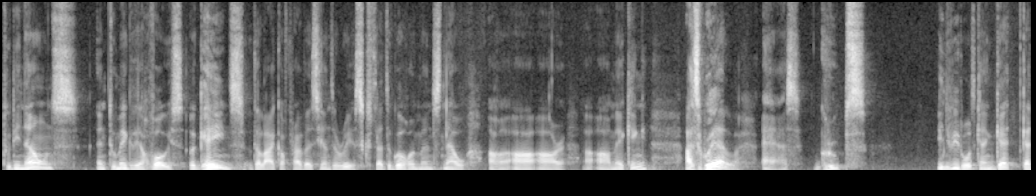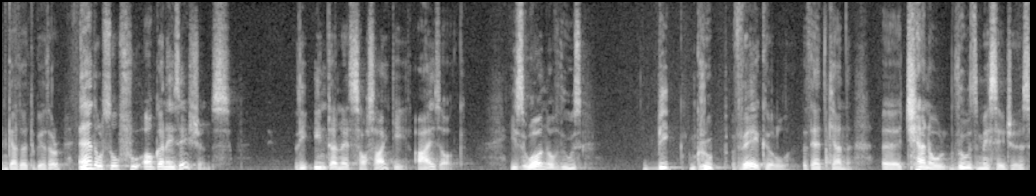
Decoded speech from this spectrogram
to denounce and to make their voice against the lack of privacy and the risks that the governments now are, are, are, are making, as well as groups individuals can get, can gather together, and also through organizations. The Internet Society, ISOC, is one of those big group vehicle that can uh, channel those messages.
